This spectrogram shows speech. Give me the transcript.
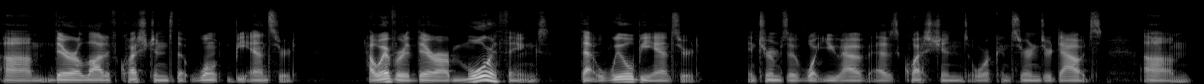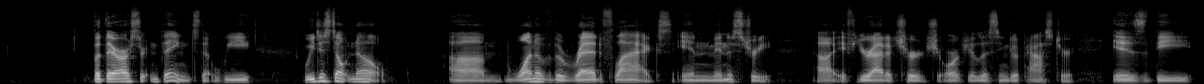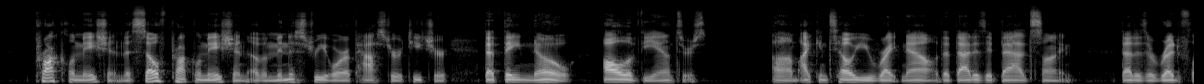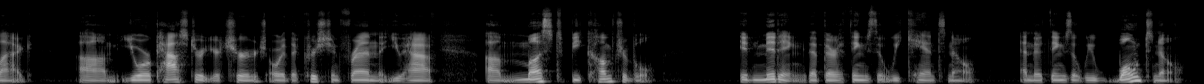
Um, there are a lot of questions that won't be answered. However, there are more things that will be answered in terms of what you have as questions or concerns or doubts. Um, but there are certain things that we we just don't know. Um, one of the red flags in ministry, uh, if you're at a church or if you're listening to a pastor, is the proclamation, the self proclamation of a ministry or a pastor or teacher that they know all of the answers. Um, I can tell you right now that that is a bad sign. That is a red flag. Um, your pastor at your church or the Christian friend that you have um, must be comfortable admitting that there are things that we can't know and there are things that we won't know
